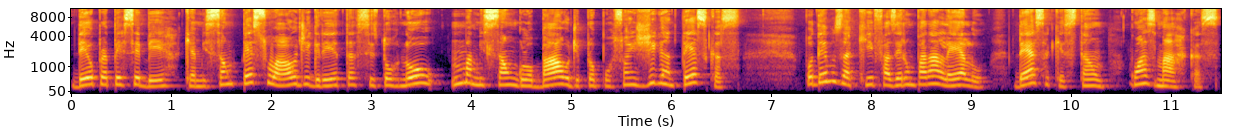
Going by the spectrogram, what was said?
Deu para perceber que a missão pessoal de Greta se tornou uma missão global de proporções gigantescas Podemos aqui fazer um paralelo dessa questão com as marcas.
